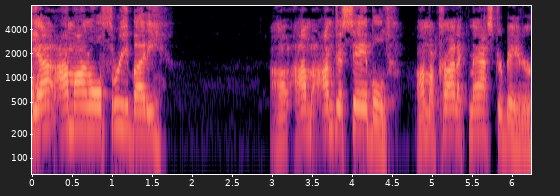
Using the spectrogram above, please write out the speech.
Yeah, I'm on all three, buddy. I'm I'm disabled. I'm a chronic masturbator.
